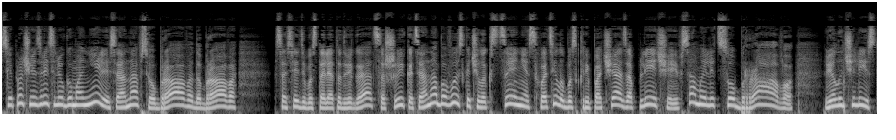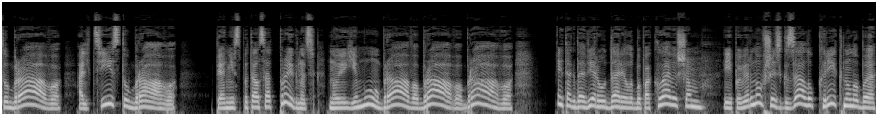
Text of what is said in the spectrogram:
Все прочие зрители угомонились, а она все браво да браво. Соседи бы стали отодвигаться, шикать, а она бы выскочила к сцене, схватила бы скрипача за плечи и в самое лицо «Браво!» Виолончелисту «Браво!» Альтисту «Браво!» Пианист пытался отпрыгнуть, но и ему «Браво! Браво! Браво!» И тогда Вера ударила бы по клавишам и, повернувшись к залу, крикнула бы...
